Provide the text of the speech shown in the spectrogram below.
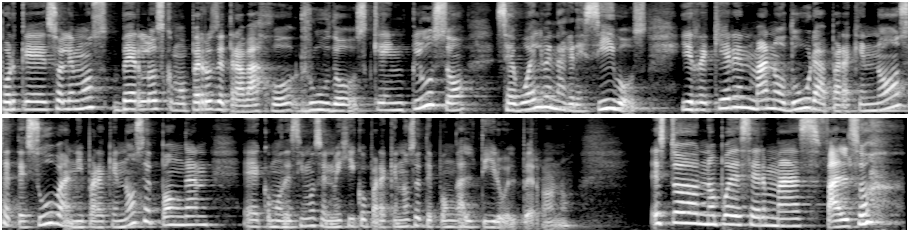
porque solemos verlos como perros de trabajo, rudos, que incluso se vuelven agresivos y requieren mano dura para que no se te suban y para que no se pongan, eh, como decimos en México, para que no se te ponga al tiro el perro, ¿no? Esto no puede ser más falso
